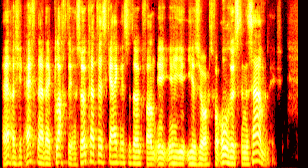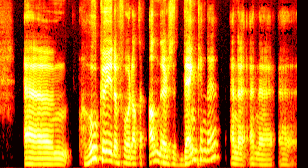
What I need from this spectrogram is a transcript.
als je echt naar de klachten tegen Socrates kijkt, is het ook van je, je, je zorgt voor onrust in de samenleving. Uh, hoe kun je ervoor dat de andersdenkende en, de, en de, uh,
